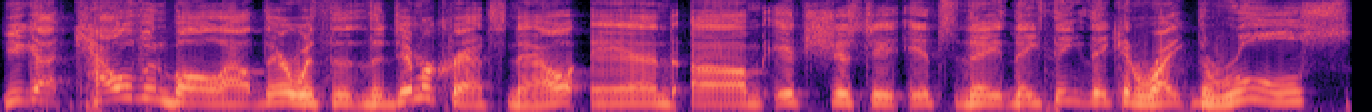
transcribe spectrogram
You got Calvinball out there with the, the Democrats now, and um, it's just it, it's they they think they can write the rules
